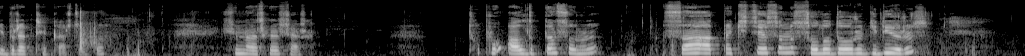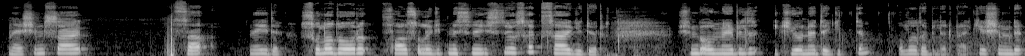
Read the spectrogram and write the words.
Bir bırak tekrar topu. Şimdi arkadaşlar topu aldıktan sonra sağa atmak istiyorsanız sola doğru gidiyoruz. Ne şimdi sağ sağ neydi? Sola doğru falsola gitmesini istiyorsak sağa gidiyoruz. Şimdi olmayabilir. iki yöne de gittim. Olabilir belki. Şimdi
